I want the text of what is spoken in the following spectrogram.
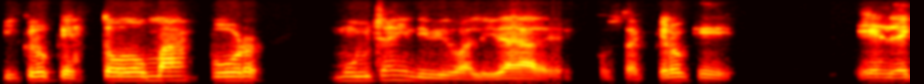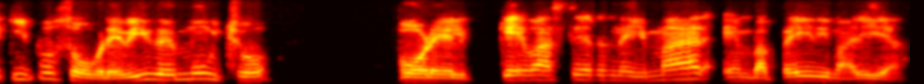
y creo que es todo más por muchas individualidades. O sea, creo que el equipo sobrevive mucho por el qué va a ser Neymar, Mbappé y Di María.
